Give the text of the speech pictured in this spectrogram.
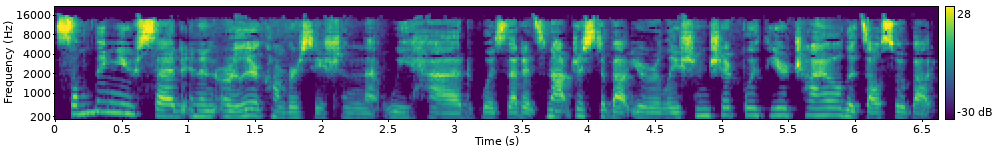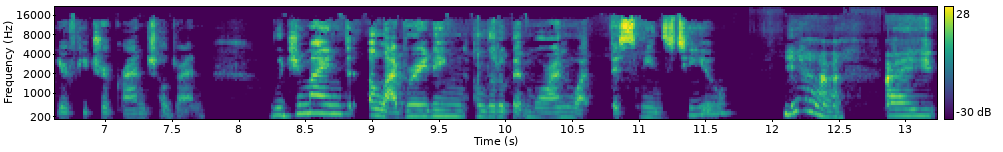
Something you said in an earlier conversation that we had was that it's not just about your relationship with your child, it's also about your future grandchildren. Would you mind elaborating a little bit more on what this means to you? Yeah, I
